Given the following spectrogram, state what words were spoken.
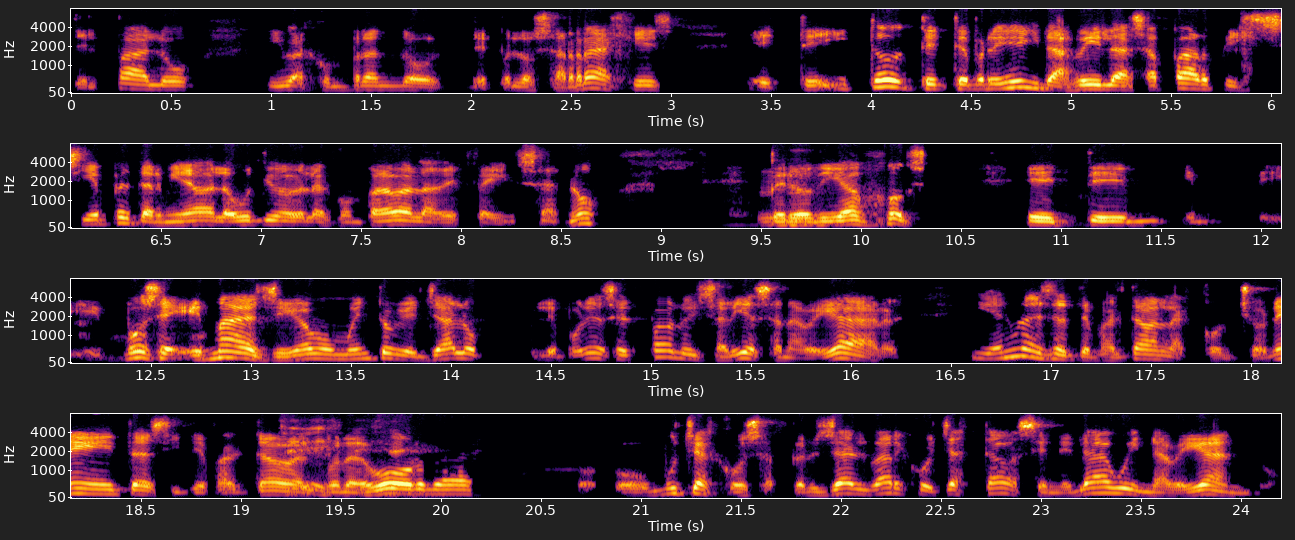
del palo, ibas comprando después los arrajes, este, y todo, te, te y las velas aparte, y siempre terminaba la última vela, compraba la defensa, ¿no? Pero digamos, este, vos, es más, llegaba un momento que ya lo, le ponías el palo y salías a navegar. Y en una de esas te faltaban las colchonetas y te faltaba el cola de borda o, muchas cosas, pero ya el barco ya estabas en el agua y navegando.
